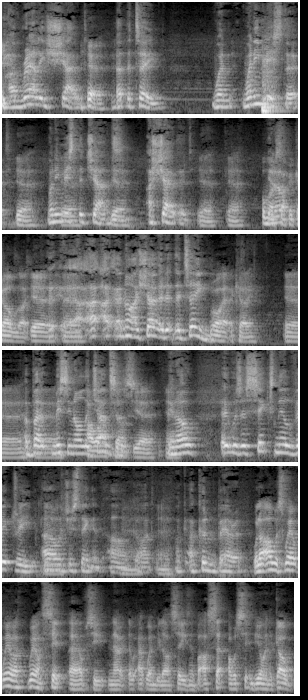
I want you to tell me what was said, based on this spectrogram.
I rarely shout Yeah. at the team when when he missed it, yeah, when he yeah, missed the chance. Yeah. I shouted. Yeah, yeah. Almost You know? like a goal, like yeah. I, yeah. I, I, no, I shouted at the team. Right, okay. Yeah. about missing all the Oh, chances. Yeah, yeah. You know, it was a 6 0 victory. I was just thinking, oh, God, I, I couldn't bear it. Well, I was where where I, where I sit. Uh, obviously, now at Wembley last season, but I sat. I was sitting behind the goal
